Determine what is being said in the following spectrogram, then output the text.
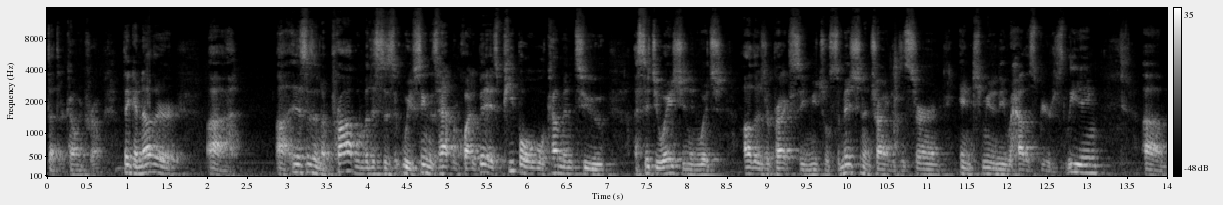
that they're coming from. I think another. Uh, uh, this isn't a problem, but this is we've seen this happen quite a bit. Is people will come into a situation in which others are practicing mutual submission and trying to discern in community how the Spirit is leading, um,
